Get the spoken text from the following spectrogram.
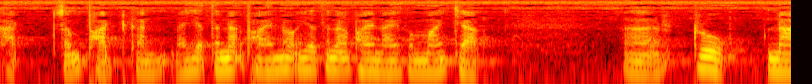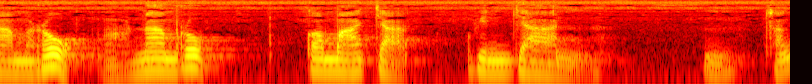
ผัส สัมผัสกันอายตนะภายนอกอายตนะภายในก็มาจากรูปนามรูปนามรูปก็มาจากวิญญาณ สัง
